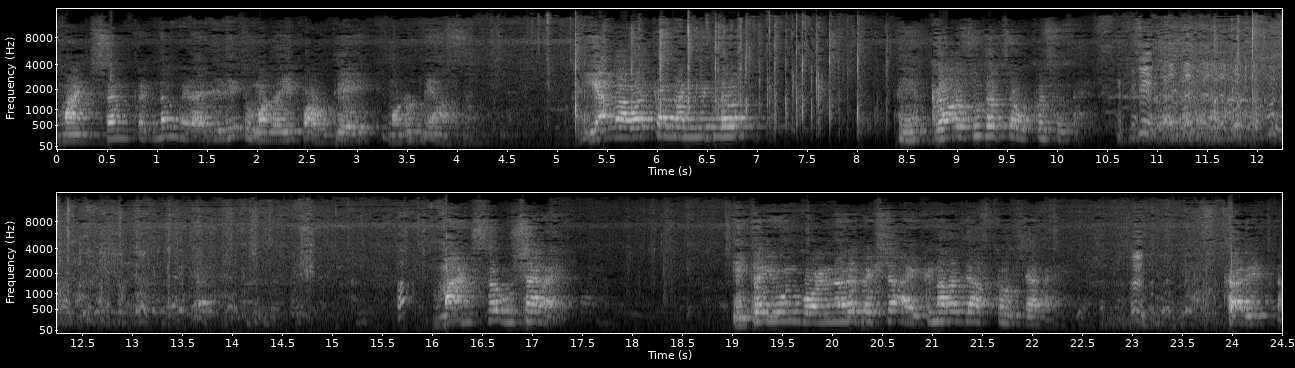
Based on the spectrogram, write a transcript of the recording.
माणसांकडनं मिळालेली तुम्हाला ही पावती आहे म्हणून मी असं या गावात का सांगितलं? हे गाव सुद्धा चौकसच आहे. माणसं हुशार आहे. इथं येऊन बोलणाऱ्यापेक्षा ऐकणारा जास्त हुशार आहे. कारीतला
